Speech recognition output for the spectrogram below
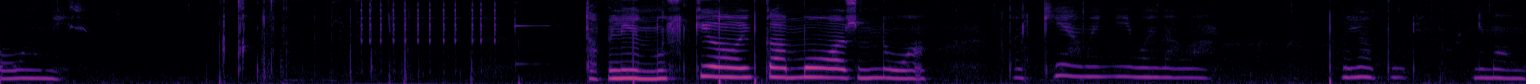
Полумісяць. Та блін, ну скільки можна? Таке мені видала. Я буду не можу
